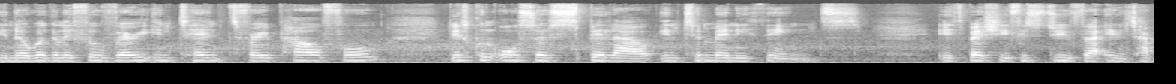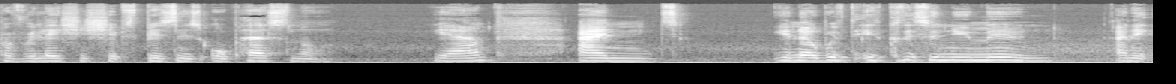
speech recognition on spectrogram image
You know, we're going to feel very intense, very powerful. This can also spill out into many things, especially if it's to do any type of relationships, business or personal. Yeah. And, you know, with because it, it's a new moon and it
